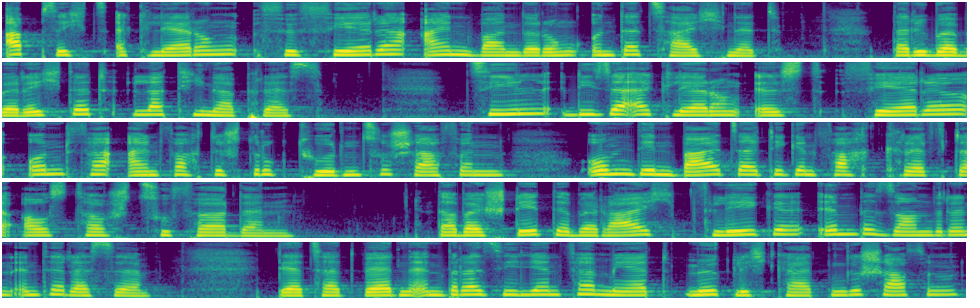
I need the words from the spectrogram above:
Absichtserklärung für faire Einwanderung unterzeichnet. Darüber berichtet Latina Press. Ziel dieser Erklärung ist, faire und vereinfachte Strukturen zu schaffen, um den beidseitigen Fachkräfteaustausch zu fördern. Dabei steht der Bereich Pflege im besonderen Interesse. Derzeit werden in Brasilien vermehrt Möglichkeiten geschaffen,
